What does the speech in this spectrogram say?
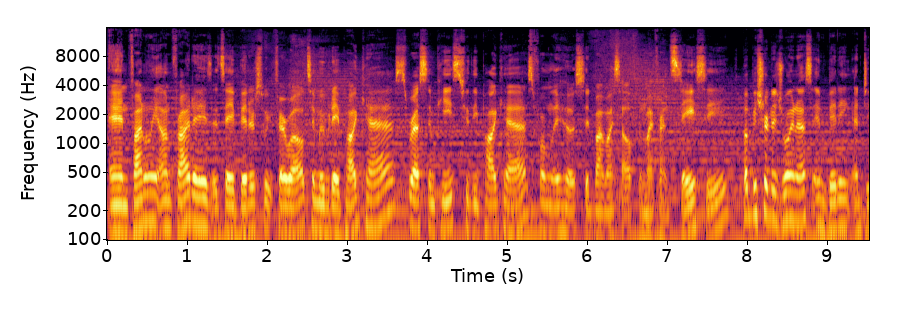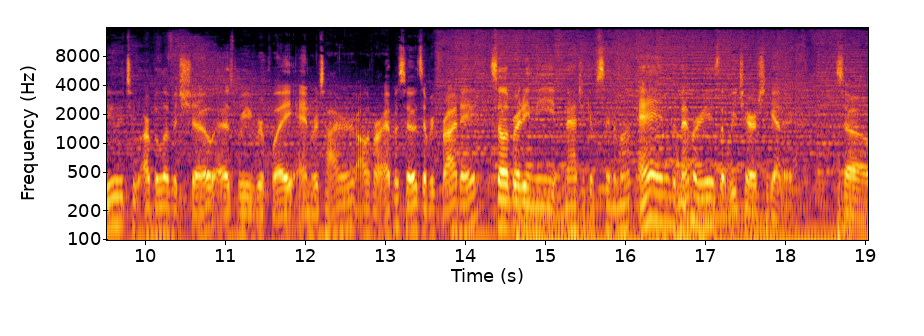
And finally, on Fridays, it's a bittersweet farewell to Movie Day Podcast. Rest in peace to the podcast, formerly hosted by myself and my friend Stacy. But be sure to join us in bidding adieu to our beloved show as we replay and retire all of our episodes every Friday, celebrating the magic of cinema and the memories that we cherish together. So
